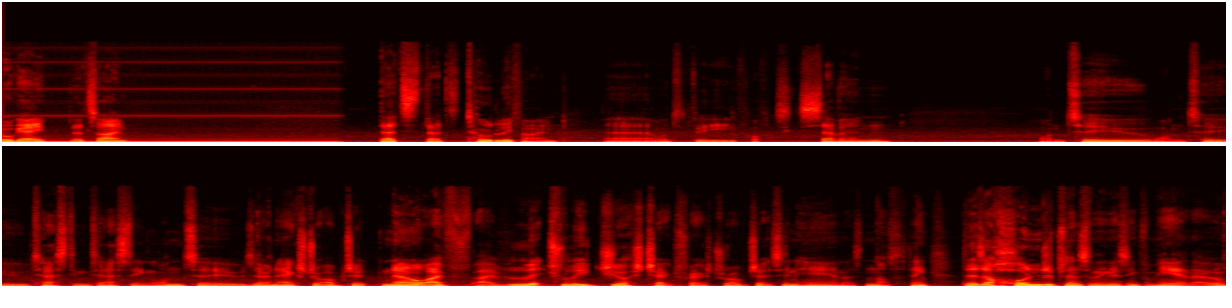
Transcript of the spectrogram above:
Okay, that's fine. That's that's totally fine. Uh, one, two, three, four, five, six, seven. One, two, one, two. Testing, testing. One, two. Is there an extra object? No, I've I've literally just checked for extra objects in here. That's not a thing. There's a hundred percent something missing from here though.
